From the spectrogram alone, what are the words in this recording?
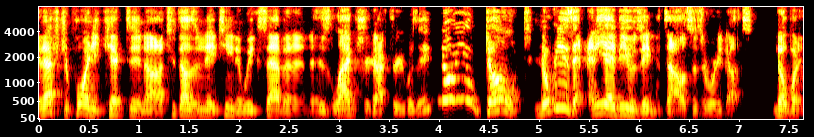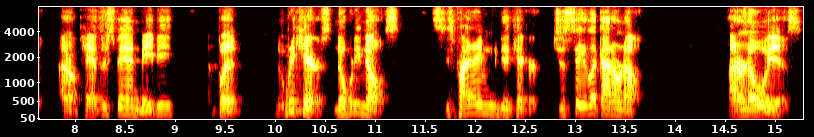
an extra point he kicked in uh, 2018 in Week Seven, and his leg trajectory was. No, you don't. Nobody has any idea who Zane Gonzalez is or what he does. Nobody. I don't know. Panthers fan, maybe, but nobody cares. Nobody knows. He's probably not even going to be the kicker. Just say like I don't know. I don't know who he is.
